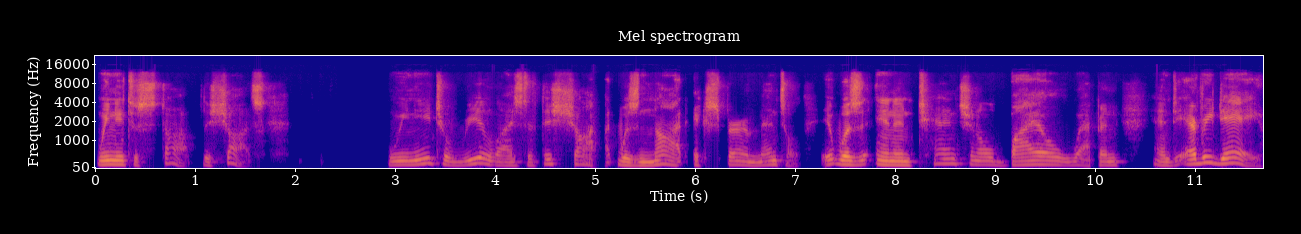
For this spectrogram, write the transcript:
we need to stop the shots we need to realize that this shot was not experimental. It was an intentional bioweapon. And every day,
